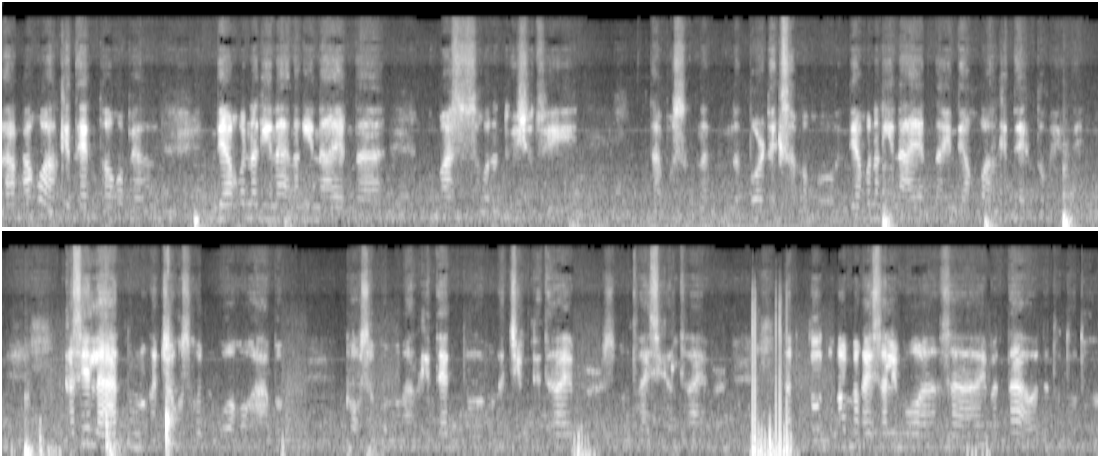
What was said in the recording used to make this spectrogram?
a- ako, arkitekto ako, pero hindi ako nagina, nanginayang na pumasok ako ng tuition fee, tapos nag, nag-board exam ako. Hindi ako nanghinayang na hindi ako arkitekto ngayon eh. Kasi lahat ng mga jokes ko, nakuha ko habang kausap ko mga arkitekto, mga jeepney drivers, mga tricycle driver. Natututo ka makisalimuha sa ibang tao, natututo ka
